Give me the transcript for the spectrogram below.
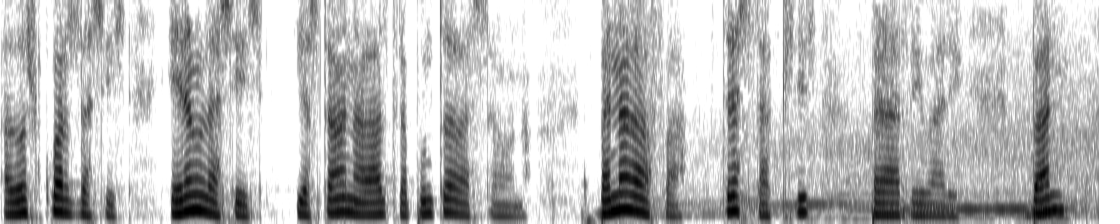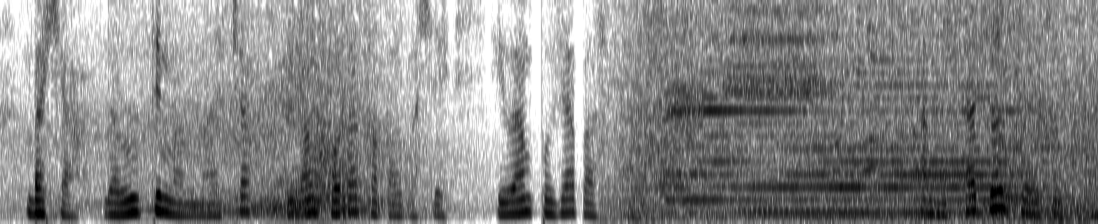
a dos quarts de sis. Eren les sis i estaven a l'altra punta de Barcelona. Van agafar tres taxis per arribar-hi. Van baixar de l'última marxa i van córrer cap al vaixell i van pujar pels ponts. A meitat del trajecte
